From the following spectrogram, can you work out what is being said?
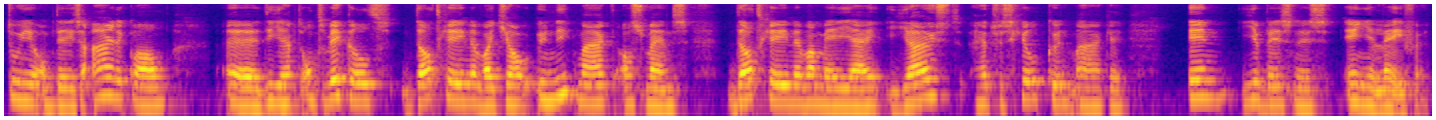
toen je op deze aarde kwam, uh, die je hebt ontwikkeld, datgene wat jou uniek maakt als mens, datgene waarmee jij juist het verschil kunt maken in je business, in je leven.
